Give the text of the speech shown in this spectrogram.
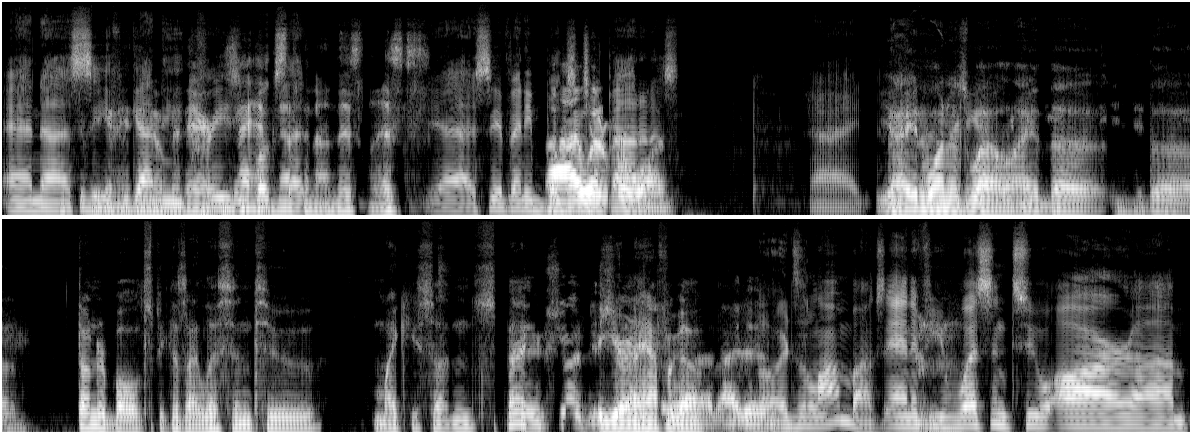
and uh, see if we got any crazy books nothing that on this list. yeah, see if any books I went jump for out at us. All right. Yeah, I had one as well. I had the the Thunderbolts because I listened to Mikey Sutton's spec You should. you a year and a half ago. that. I did. Lords of the Long Box. And if you listen to our um,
